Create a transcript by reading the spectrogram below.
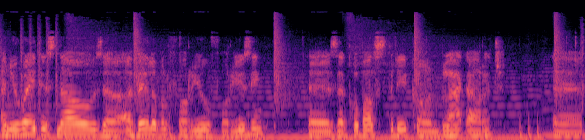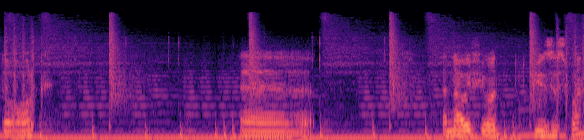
And your weight is now the, available for you for using uh, the cobalt streak on blackarch.org uh, uh, and now if you want to use this one.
